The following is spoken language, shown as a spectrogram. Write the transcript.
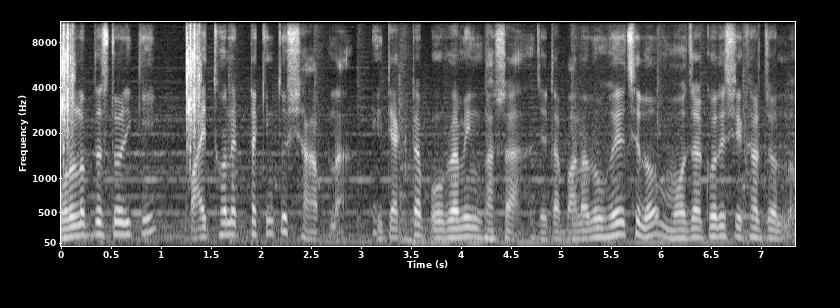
মোরাল অফ দ্য স্টোরি কি? পাইথন একটা কিন্তু সাপ না। এটা একটা প্রোগ্রামিং ভাষা, যেটা বানানো হয়েছিল মজা করে শেখার জন্য।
